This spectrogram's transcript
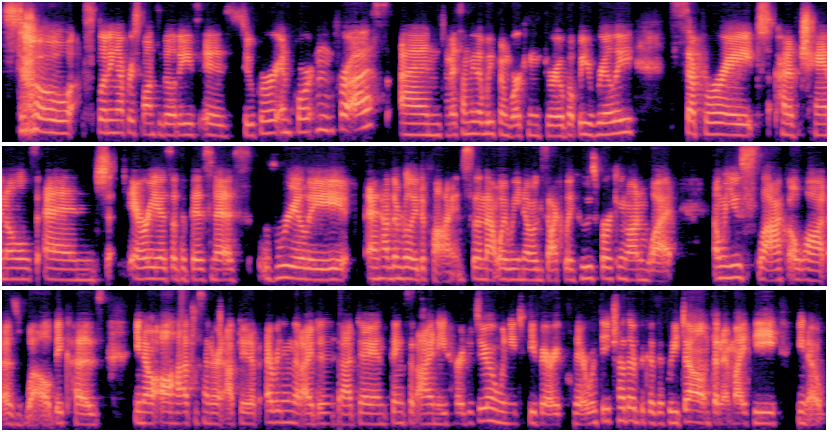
So splitting up responsibilities is super important for us. And it's something that we've been working through, but we really separate kind of channels and areas of the business really and have them really defined. So then that way we know exactly who's working on what. And we use Slack a lot as well because, you know, I'll have to send her an update of everything that I did that day and things that I need her to do. And we need to be very clear with each other because if we don't, then it might be, you know,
